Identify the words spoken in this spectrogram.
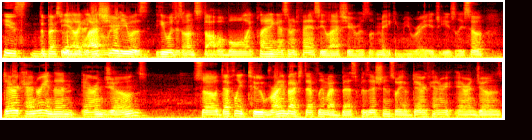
he's the best. Yeah, like last year he was he was just unstoppable. Like playing against him in fantasy last year was making me rage easily. So Derrick Henry and then Aaron Jones. So definitely two running backs definitely my best position. So we have Derrick Henry, Aaron Jones,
